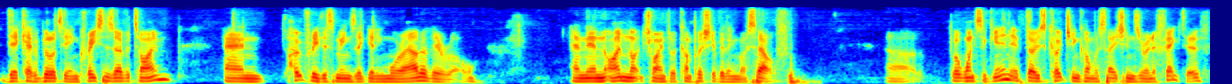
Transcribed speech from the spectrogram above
their capability increases over time, and hopefully this means they're getting more out of their role. And then I'm not trying to accomplish everything myself. Uh, but once again, if those coaching conversations are ineffective,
